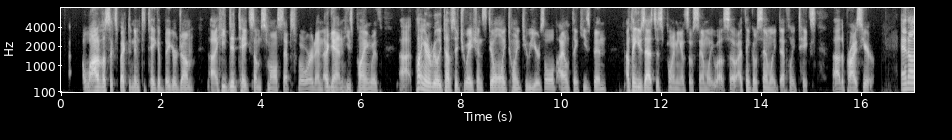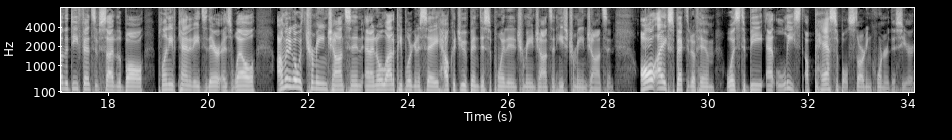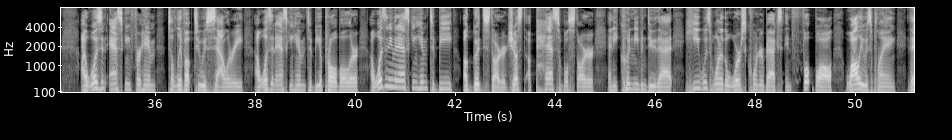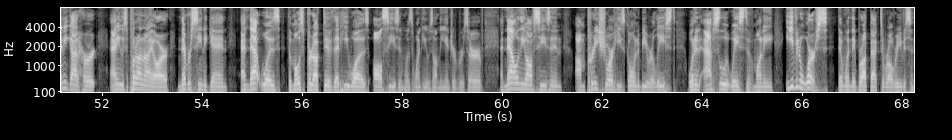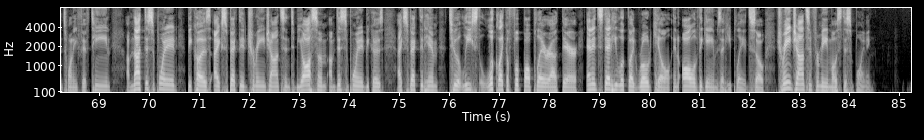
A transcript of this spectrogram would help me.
a lot of us expected him to take a bigger jump, uh, he did take some small steps forward. And again, he's playing with uh, playing in a really tough situation. Still only 22 years old. I don't think he's been. I don't think he was as disappointing as Osemele was. So I think Osemele definitely takes uh, the prize here. And on the defensive side of the ball, plenty of candidates there as well. I'm going to go with Trumaine Johnson, and I know a lot of people are going to say, "How could you have been disappointed in Trumaine Johnson? He's Trumaine Johnson." All I expected of him was to be at least a passable starting corner this year. I wasn't asking for him to live up to his salary. I wasn't asking him to be a Pro Bowler. I wasn't even asking him to be a good starter, just a passable starter, and he couldn't even do that. He was one of the worst cornerbacks in football while he was playing. Then he got hurt and he was put on IR, never seen again. And that was the most productive that he was all season was when he was on the injured reserve. And now in the offseason, I'm pretty sure he's going to be released. What an absolute waste of money. Even worse than when they brought back Darrelle Revis in 2015. I'm not disappointed because I expected Trumaine Johnson to be awesome. I'm disappointed because I expected him to at least look like a football player out there. And instead, he looked like roadkill in all of the games that he played. So, Trumaine Johnson for me, most disappointing.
